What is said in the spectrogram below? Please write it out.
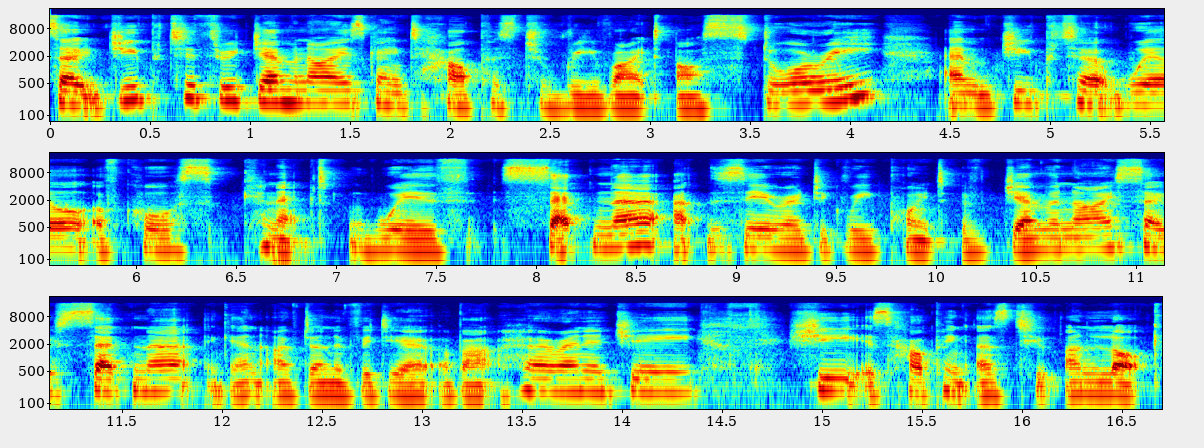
so Jupiter through Gemini is going to help us to rewrite our story. Um, Jupiter will, of course, connect with Sedna at the zero degree point of Gemini. So Sedna, again, I've done a video about her energy. She is helping us to unlock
